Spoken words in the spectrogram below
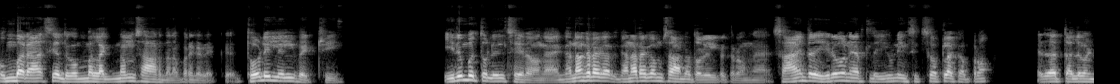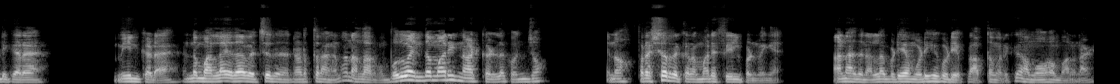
கும்ப ராசி அல்லது கும்ப லக்னம் சார்ந்த நபர்களுக்கு தொழிலில் வெற்றி. இரும்பு தொழில் செய்றவங்க கனகரக கனரகம் சார்ந்த தொழில் இருக்கிறவங்க சாயந்தரம் இரவு நேரத்துல ஈவினிங் சிக்ஸ் ஓ கிளாக் அப்புறம் ஏதாவது தள்ளுவண்டி கடை மீன் கடை இந்த மாதிரிலாம் ஏதாவது வச்சு நடத்துறாங்கன்னா நல்லா இருக்கும் பொதுவா இந்த மாதிரி நாட்கள்ல கொஞ்சம் இன்னும் ப்ரெஷர் இருக்கிற மாதிரி ஃபீல் பண்ணுவீங்க. ஆனா அது நல்லபடியா முடிக்கக்கூடிய பிராப்தம் இருக்கு. அமோகமான நாள்.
